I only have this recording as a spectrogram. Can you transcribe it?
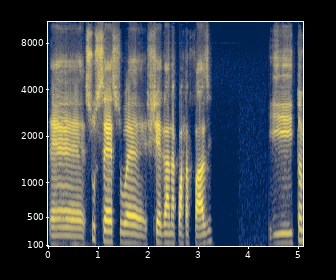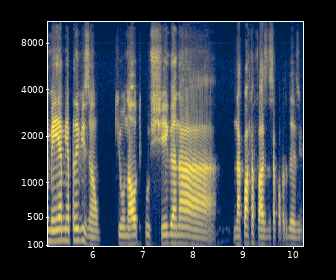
É, sucesso é chegar na quarta fase. E também é a minha previsão, que o Náutico chega na, na quarta fase dessa Copa do Brasil.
